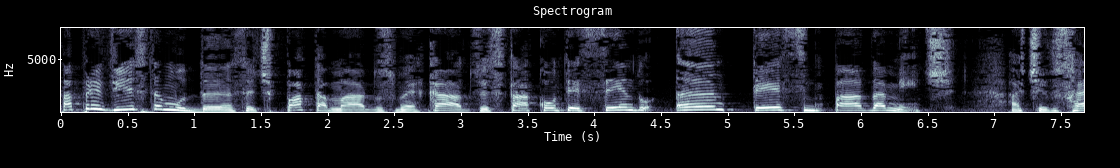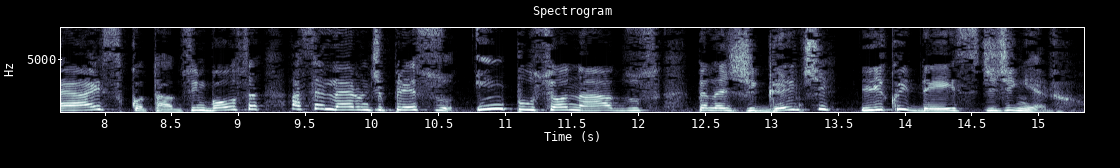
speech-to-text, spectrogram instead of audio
A prevista mudança de patamar dos mercados está acontecendo antecipadamente. Ativos reais, cotados em bolsa, aceleram de preços impulsionados pela gigante liquidez de dinheiro.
